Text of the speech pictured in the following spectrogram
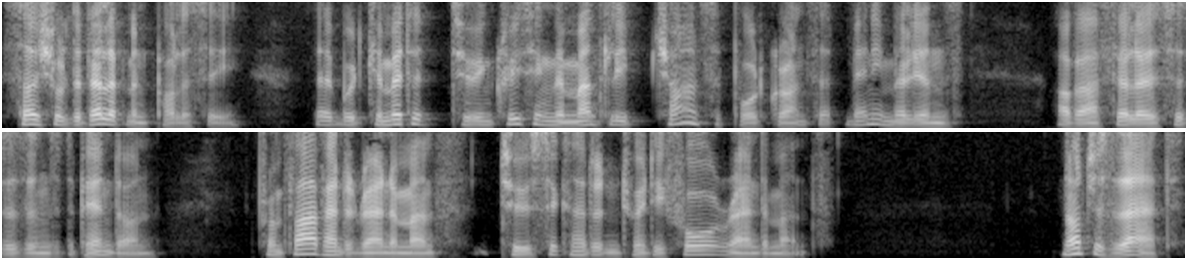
social development policy that would commit it to increasing the monthly child support grants that many millions of our fellow citizens depend on from 500 Rand a month to 624 Rand a month. Not just that,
